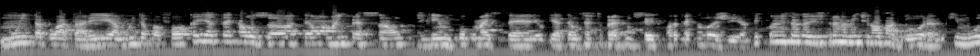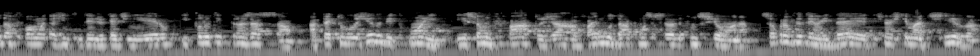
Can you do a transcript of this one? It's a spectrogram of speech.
muita boataria, muita fofoca e até causou até uma má impressão de quem é um pouco mais sério e até um certo preconceito contra a tecnologia. Bitcoin é uma estratégia extremamente inovadora que muda a forma que a gente entende o que é dinheiro e todo tipo de transação. A tecnologia do Bitcoin, isso é um fato já, vai mudar como a sociedade funciona. Só para você ter uma ideia, existe uma estimativa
